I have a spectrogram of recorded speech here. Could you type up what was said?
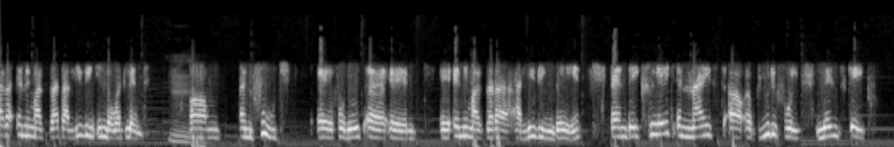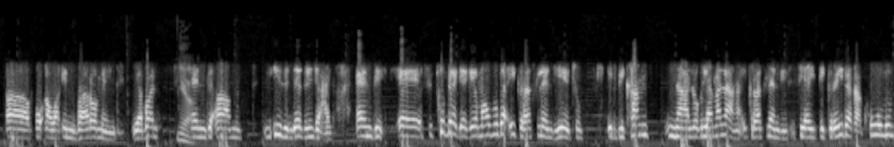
other animals that are living in the wetland. Mm. um and food uh, for those uh, um, uh, animals that are, are living there. And they create a nice uh, a beautiful landscape uh, for our environment. Uyabona Yeah. and um izinto ezinjalo. And siqhubeke ke mawubuka igrassland yethu it becomes nalo kulamalanga igrassland siyayidegrade kakhulu.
